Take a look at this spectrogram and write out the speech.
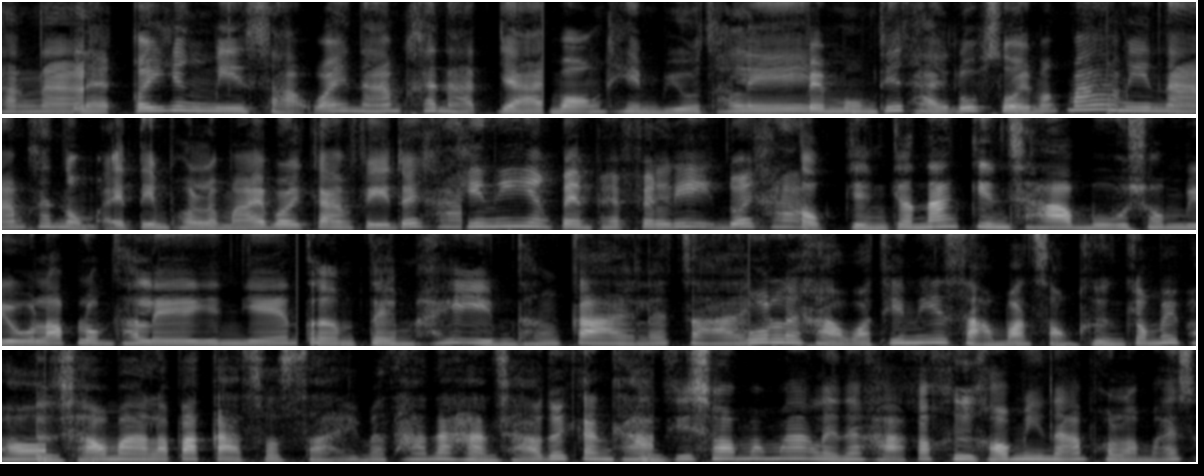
ทางน้ำและก็ยังมีสระว่ายน้ำขนาดใหญ่มองเห็นวิวทะเล เป็นมุมที่ถ่ายรูปสวยมากๆ มีน้ำขนมไอติมผลไม้บริการฟรีด้วยค่ะ ที่นี่ยังเป็นเพฟเฟอรี่อีกด้วยค่ะ ตกเย็นก็นั่งกินชาบูชมวิวรับลมทะเลเย็นๆ เติมเต็มให้อิ่มทั้งกายและใจ พูดเลยค่ะว่าที่นี่ 3 วัน 2 คืนก็ไม่พอตื่นเช้ามารับอากาศสดใสมาทานอาหารเช้าด้วยกันค่ะ สิ่งที่ชอบมากๆเลยนะคะ ก็คือเขามีน้ำผลไม้ส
